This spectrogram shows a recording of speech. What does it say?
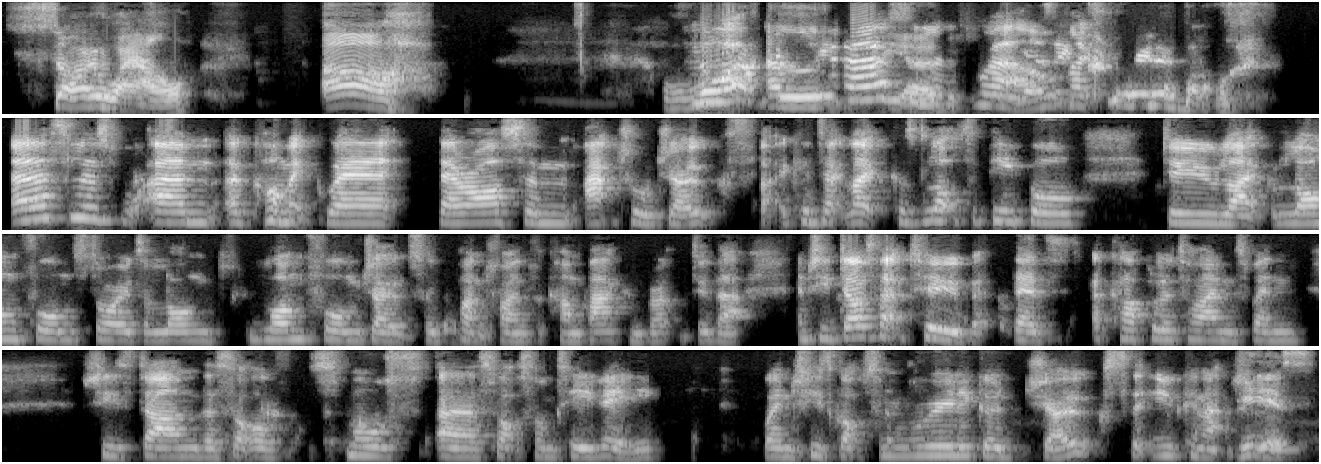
so well. Oh, what a lesbian! as well. Like incredible. Urzila's um, a comic where there are some actual jokes that I can take, like because lots of people do like long form stories or long long form jokes with punchlines that come back and do that, and she does that too. But there's a couple of times when she's done the sort of small uh, slots on TV when she's got some really good jokes that you can actually Yes.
